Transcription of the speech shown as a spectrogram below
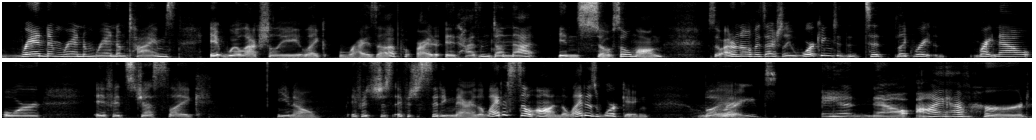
random random random times it will actually like rise up right? It hasn't done that in so so long. So i don't know if it's actually working to to like right right now or if it's just like you know if it's just if it's just sitting there. The light is still on. The light is working. But right. And now I have heard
